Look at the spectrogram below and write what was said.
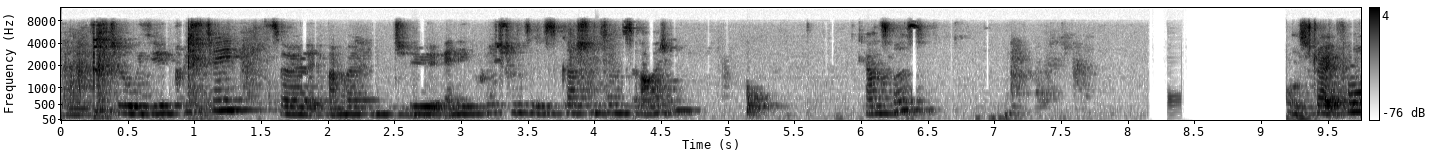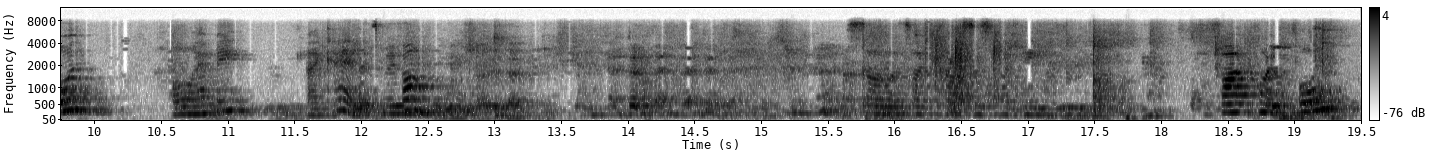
Uh, Still with you, Christy, so I'm open to any questions or discussions on this item. Councillors? All straightforward? All happy? Okay, let's move on. that. Silence like classes happy. Five point four,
